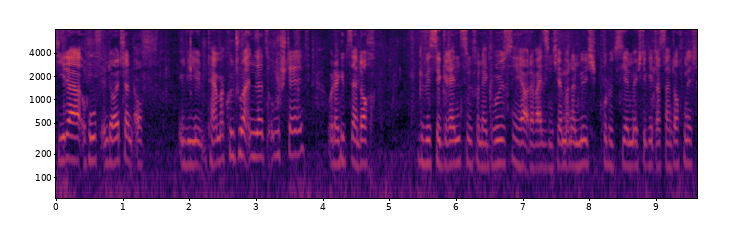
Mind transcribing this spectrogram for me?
jeder Hof in Deutschland auf irgendwie Permakulturansatz umstellt? Oder gibt es dann doch gewisse Grenzen von der Größe her? Oder weiß ich nicht, wenn man dann Milch produzieren möchte, geht das dann doch nicht?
